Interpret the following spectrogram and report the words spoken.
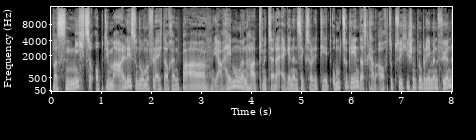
was nicht so optimal ist und wo man vielleicht auch ein paar ja, Hemmungen hat, mit seiner eigenen Sexualität umzugehen. Das kann auch zu psychischen Problemen führen.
